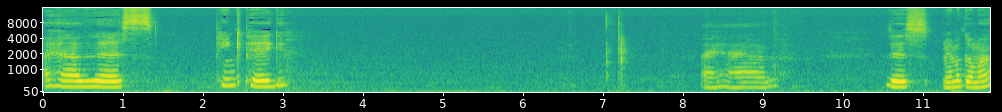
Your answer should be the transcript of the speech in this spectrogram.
I have this pink pig. Have this Mamegoma.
